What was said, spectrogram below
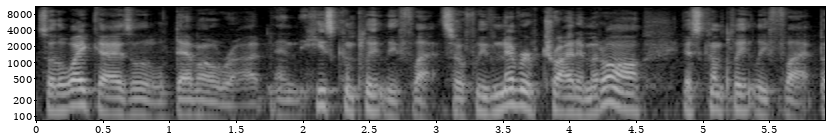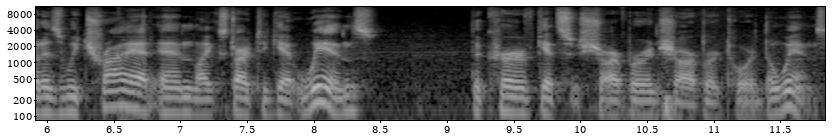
So the white guy is a little demo rod, and he's completely flat. So if we've never tried him at all, it's completely flat. But as we try it and like start to get wins, the curve gets sharper and sharper toward the wins.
